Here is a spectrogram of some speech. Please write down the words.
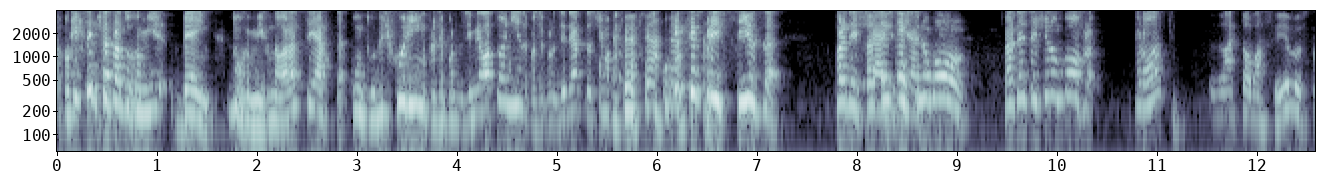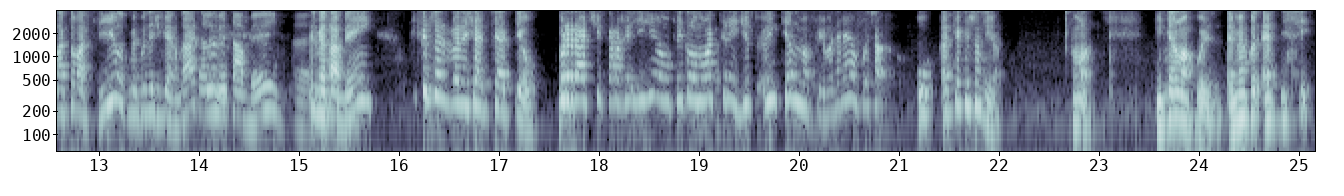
O que você precisa para dormir bem? Dormir na hora certa, com tudo escurinho, para você produzir melatonina, para você produzir leptostima. O que você precisa para deixar pra ter intestino bom. Para ter intestino bom. Pronto. Lactobacilos. Lactobacilos, comer comida de verdade. Se alimentar bem. É. Alimentar bem. O que você precisa para deixar de ser ateu? Praticar a religião. Feito, eu não acredito. Eu entendo, meu filho, mas é a mesma coisa. O, aqui é a questão assim, ó. Vamos lá. Entenda uma coisa. É a mesma coisa. É, se,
